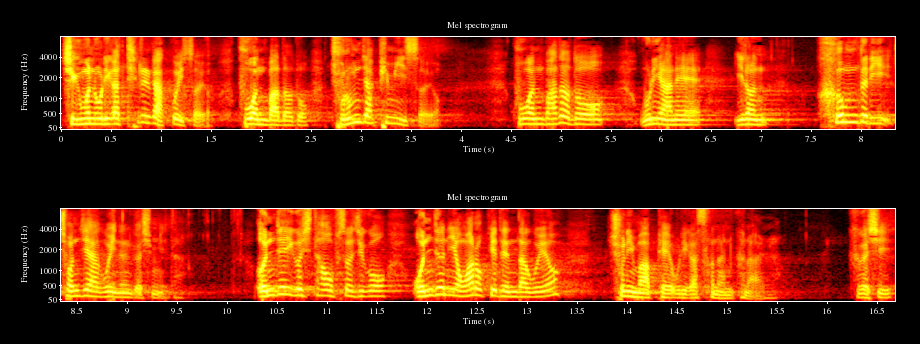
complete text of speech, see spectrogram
지금은 우리가 티를 갖고 있어요. 구원받아도 주름 잡힘이 있어요. 구원받아도 우리 안에 이런 흠들이 존재하고 있는 것입니다. 언제 이것이 다 없어지고 온전히 영화롭게 된다고요? 주님 앞에 우리가 서는 그날. 그것이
